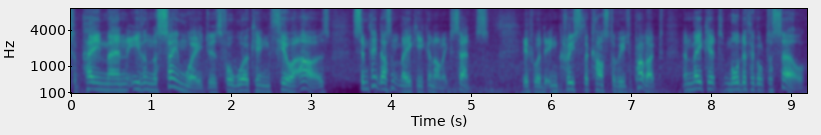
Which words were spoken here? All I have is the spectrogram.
To pay men even the same wages for working fewer hours simply doesn't make economic sense. It would increase the cost of each product and make it more difficult to sell,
